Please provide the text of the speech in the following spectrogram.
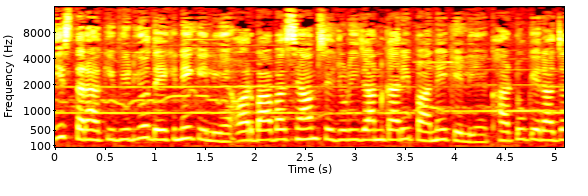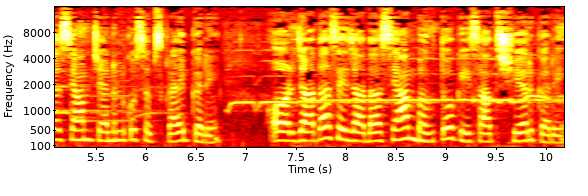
इस तरह की वीडियो देखने के लिए और बाबा श्याम से जुड़ी जानकारी पाने के लिए खाटू के राजा श्याम चैनल को सब्सक्राइब करें और ज़्यादा से ज़्यादा श्याम भक्तों के साथ शेयर करें,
